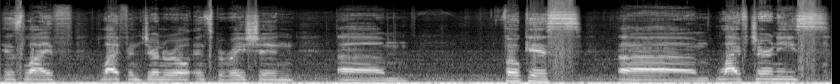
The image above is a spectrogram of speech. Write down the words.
his life, life in general, inspiration, um, focus, um, life journeys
